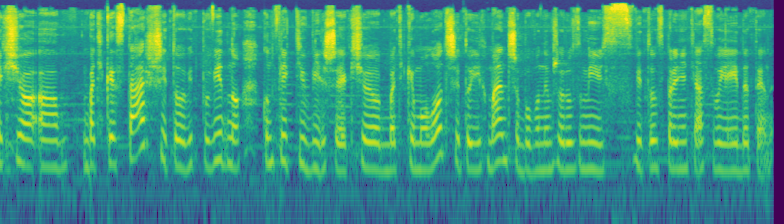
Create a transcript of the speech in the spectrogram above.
якщо е, батьки старші, то відповідно конфліктів більше. Якщо батьки молодші, то їх менше, бо вони вже розуміють світосприйняття своєї дитини.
